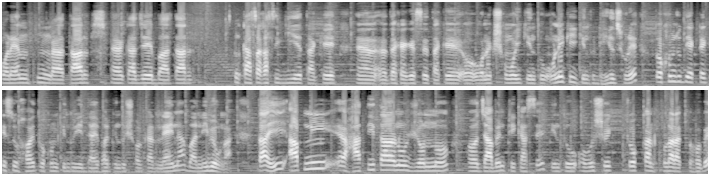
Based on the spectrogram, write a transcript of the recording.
করেন তার কাজে বা তার কাছাকাছি গিয়ে তাকে দেখা গেছে তাকে অনেক সময় কিন্তু, অনেকেই কিন্তু ঢিল ছুঁড়ে। তখন যদি একটা কিছু হয়, তখন কিন্তু এই ড্রাইভার কিন্তু সরকার নেয় না বা নিবেও না। তাই আপনি হাতি তাড়ানোর জন্য যাবেন, ঠিক আছে, কিন্তু অবশ্যই চোখ কান খোলা রাখতে হবে।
